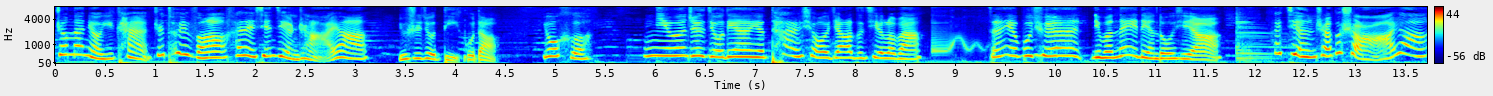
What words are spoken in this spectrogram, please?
张大鸟一看这退房还得先检查呀，于是就嘀咕道：“哟呵，你们这酒店也太小家子气了吧？咱也不缺你们那点东西啊，还检查个啥呀？”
